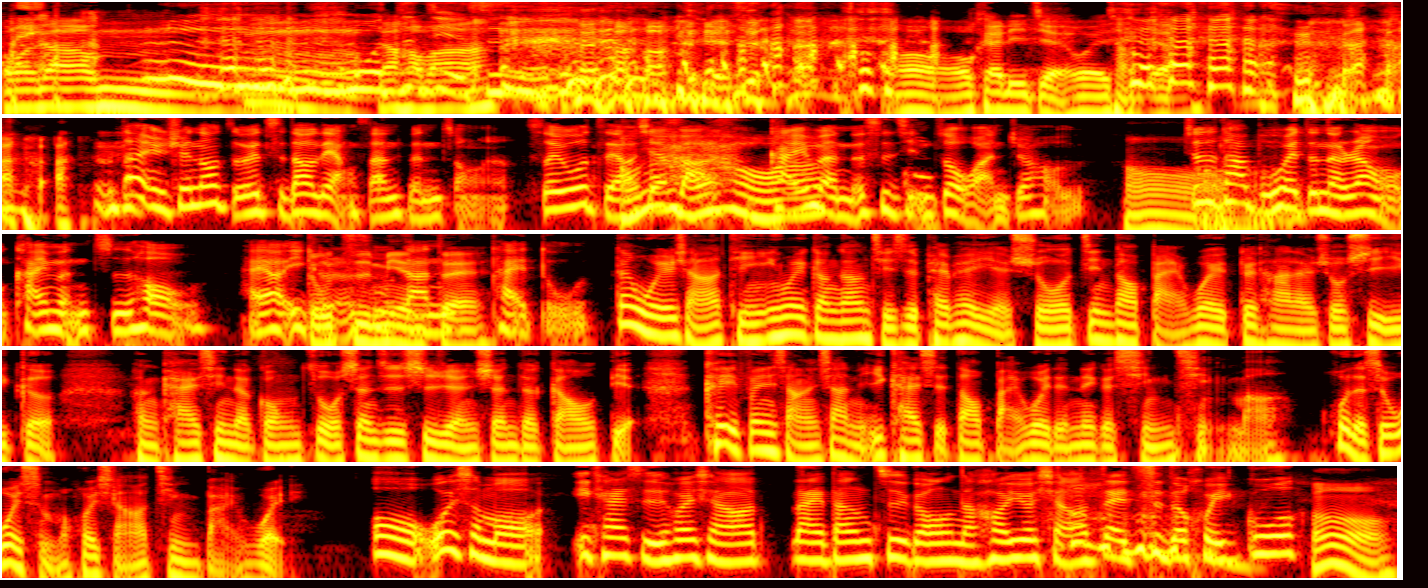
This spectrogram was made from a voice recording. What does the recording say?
我呢，嗯，我自己也是，也是。哦，我可以理解，我也常这样。但宇轩都只会迟到两三分钟啊，所以我只要先把开门的事情做完就好了。哦，就是他不会真的让我开门之后还要一个人负担太多。但我也想要听，因为刚刚其实佩佩也说，进到百味对他来说是一个很开心的工作，甚至是人生的高点。可以分享一下你一开始到百味的那个心情吗？或者是为什么会想要进百味？哦，为什么一开始会想要来当志工，然后又想要再次的回锅？哦，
